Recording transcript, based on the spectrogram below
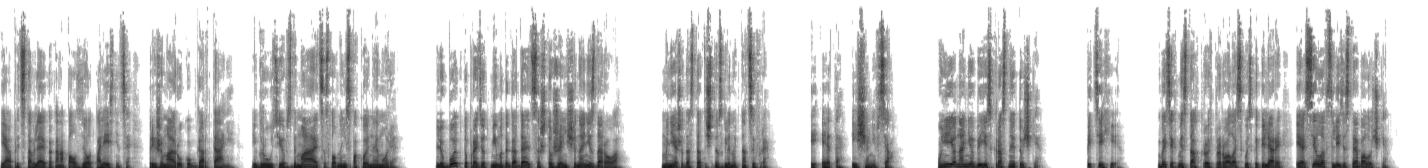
Я представляю, как она ползет по лестнице, прижимая руку к гортани, и грудь ее вздымается, словно неспокойное море. Любой, кто пройдет мимо, догадается, что женщина нездорова. Мне же достаточно взглянуть на цифры. И это еще не все. У нее на небе есть красные точки. Петехии. В этих местах кровь прорвалась сквозь капилляры и осела в слизистой оболочке.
